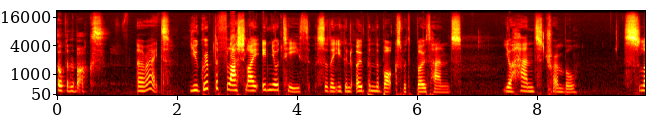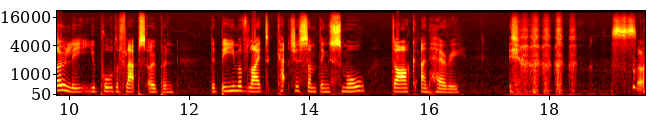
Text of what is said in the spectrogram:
Open the box. Alright. You grip the flashlight in your teeth so that you can open the box with both hands. Your hands tremble. Slowly, you pull the flaps open. The beam of light catches something small, dark, and hairy. so,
